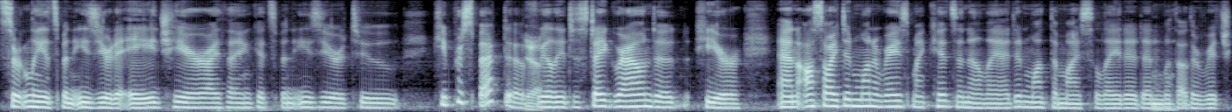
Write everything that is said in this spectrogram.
Certainly, it's been easier to age here. I think it's been easier to keep perspective, yeah. really, to stay grounded here. And also, I didn't want to raise my kids in LA. I didn't want them isolated and mm-hmm. with other rich,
